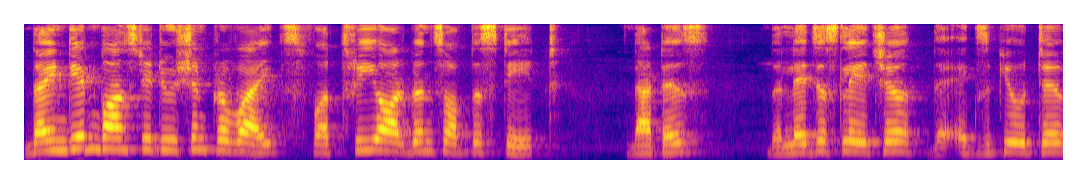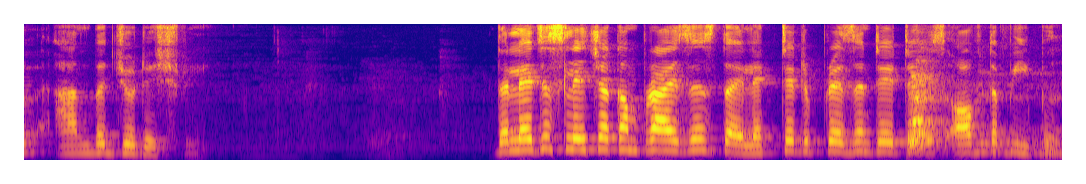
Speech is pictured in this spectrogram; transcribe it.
The Indian constitution provides for three organs of the state that is the legislature, the executive and the judiciary. The legislature comprises the elected representatives of the people.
